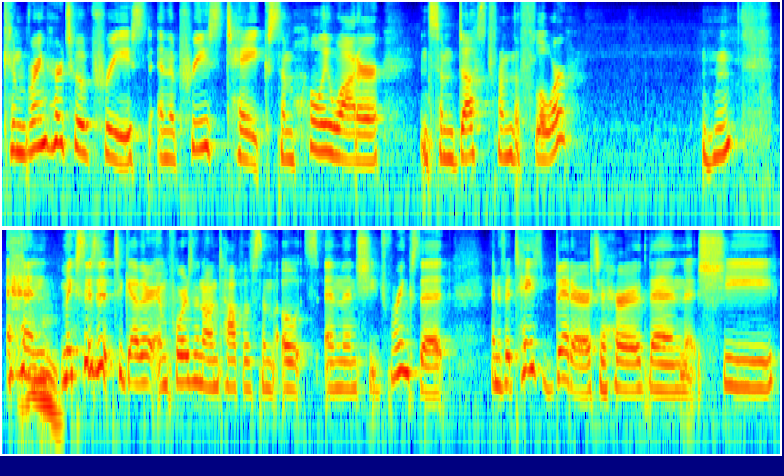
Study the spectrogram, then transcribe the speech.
can bring her to a priest, and the priest takes some holy water and some dust from the floor. hmm and mixes it together and pours it on top of some oats and then she drinks it. And if it tastes bitter to her then she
